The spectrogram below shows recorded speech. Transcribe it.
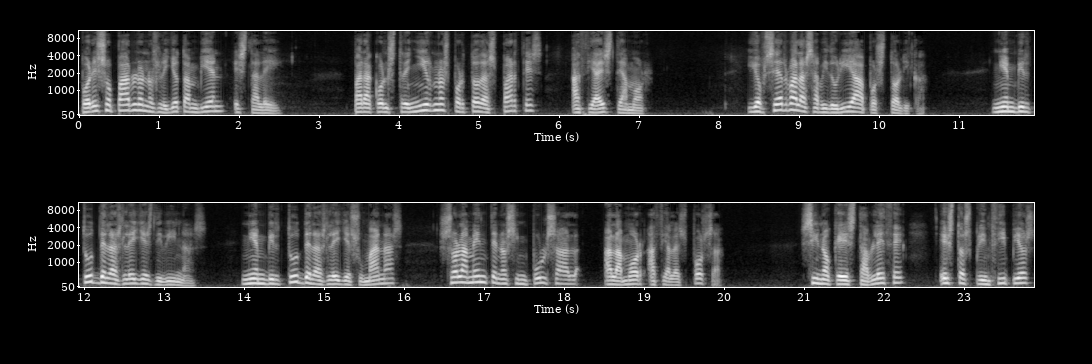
Por eso Pablo nos leyó también esta ley, para constreñirnos por todas partes hacia este amor. Y observa la sabiduría apostólica. Ni en virtud de las leyes divinas, ni en virtud de las leyes humanas, solamente nos impulsa al, al amor hacia la esposa, sino que establece estos principios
